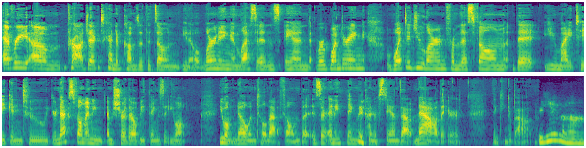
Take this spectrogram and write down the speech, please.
every um, project kind of comes with its own, you know, learning and lessons, and we're wondering what did you learn from this film that you might take into your next film. I mean, I'm sure there'll be things that you won't you won't know until that film. But is there anything that kind of stands out now that you're thinking about? Yeah,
